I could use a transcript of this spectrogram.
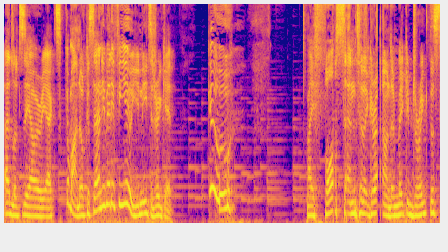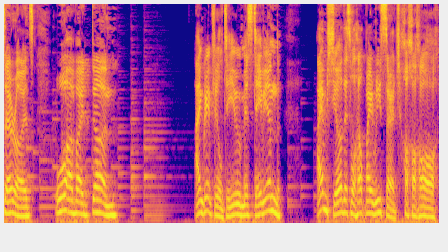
I'd love to see how he reacts. Come on, Okasan, he made it for you. You need to drink it. Goo! I force Sen to the ground and make him drink the steroids. What have I done? I'm grateful to you, Miss Damien. I'm sure this will help my research. Ho ho ho.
